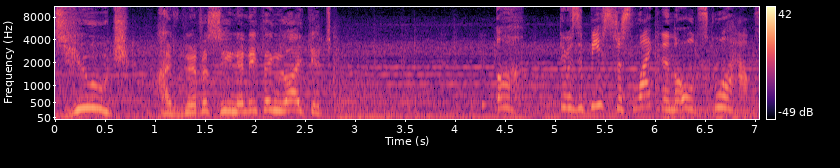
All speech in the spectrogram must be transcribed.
It's huge! I've never seen anything like it. Ugh, there was a beast just like it in the old schoolhouse.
